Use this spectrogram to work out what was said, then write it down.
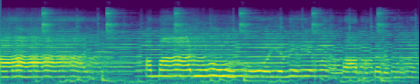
સિવાય અમારું કોઈને મારા બાપ કર્મણની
